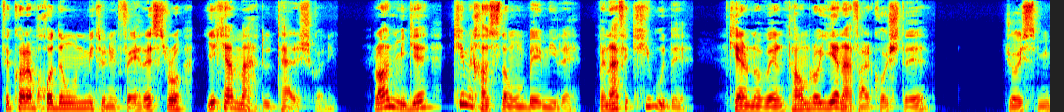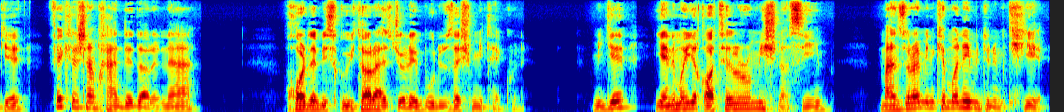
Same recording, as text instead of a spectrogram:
فکر کنم خودمون می‌تونیم فهرست رو یکم محدود ترش کنیم. ران میگه کی می‌خواسته اون بمیره؟ به نفع کی بوده؟ کرنو رو یه نفر کشته؟ جویس میگه فکرشم خنده داره نه؟ خورده بیسکویت ها رو از جلوی بلوزش میتکونه. میگه یعنی ما یه قاتل رو می‌شناسیم؟ منظورم اینه که ما نمی‌دونیم کیه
